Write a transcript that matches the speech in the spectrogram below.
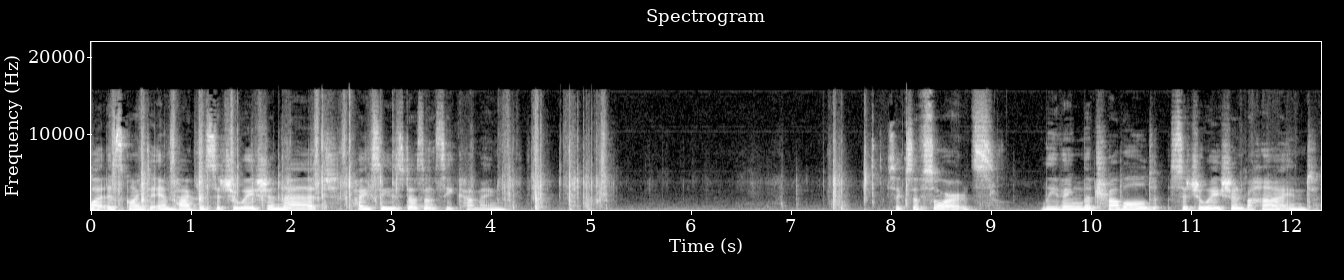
What is going to impact a situation that Pisces doesn't see coming? Six of Swords, leaving the troubled situation behind.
